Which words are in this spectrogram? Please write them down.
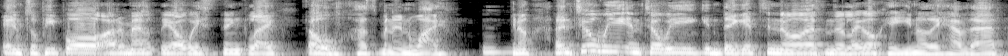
and so people automatically always think like, "Oh, husband and wife." You know, until we until we they get to know us and they're like, okay, you know, they have that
